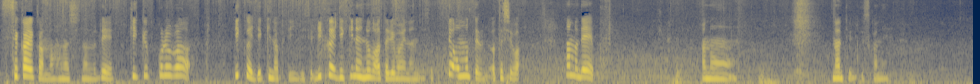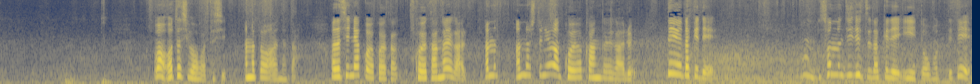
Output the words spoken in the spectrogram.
世界観の話なので結局これは理解できなくていいんですよ。理解できないのが当たり前なんですよ。って思ってるんで私は。なのであの何て言うんですかね。は私は私。あなたはあなた。私にはこういうこういうこういう考えがある。あのあの人にはこういう考えがある。っていうだけで、うん、その事実だけでいいと思ってて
